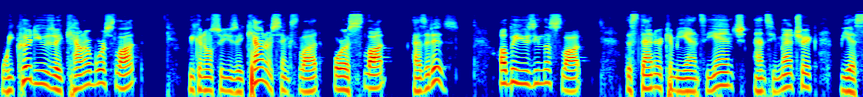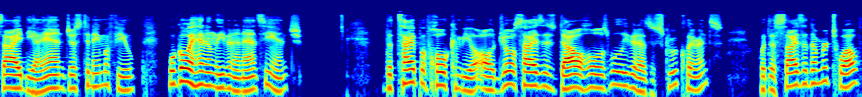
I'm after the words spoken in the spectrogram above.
We could use a counterbore slot. We can also use a countersink slot or a slot as it is. I'll be using the slot. The standard can be ANSI inch, ANSI metric, BSI, DIN, just to name a few. We'll go ahead and leave it an ANSI inch. The type of hole can be all drill sizes, dowel holes. We'll leave it as a screw clearance. With the size of number 12,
